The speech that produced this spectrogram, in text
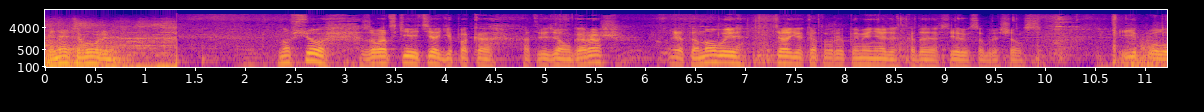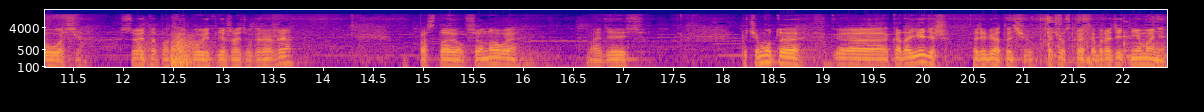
Меняйте вовремя. Ну все, заводские тяги пока отведем в гараж. Это новые тяги, которые поменяли, когда я в сервис обращался. И полуоси. Все это пока будет лежать в гараже. Поставил все новое. Надеюсь. Почему-то, э, когда едешь, ребята, хочу сказать, обратите внимание.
